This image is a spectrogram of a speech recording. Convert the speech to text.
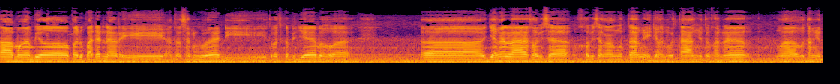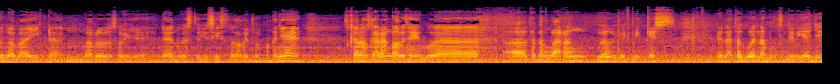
uh, mengambil padu padan dari atasan gue di tempat kerja bahwa uh, janganlah kalau bisa kalau bisa nggak ngutang ya jangan ngutang gitu. Karena uh, utang itu gak baik dan bla bla sebagainya. Dan gue setuju sih tentang itu. Makanya sekarang sekarang kalau misalnya gue uh, tentang barang gue lebih baik di cash. Dan atau gue nabung sendiri aja.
